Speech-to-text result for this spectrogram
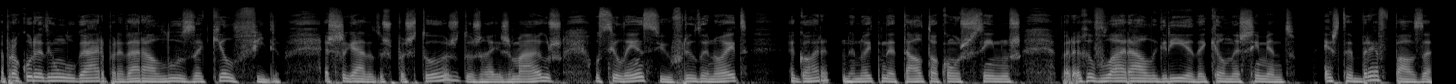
a procura de um lugar para dar à luz aquele filho, a chegada dos pastores, dos reis magos, o silêncio e o frio da noite. Agora, na noite de Natal, tocam os sinos para revelar a alegria daquele nascimento. Esta breve pausa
